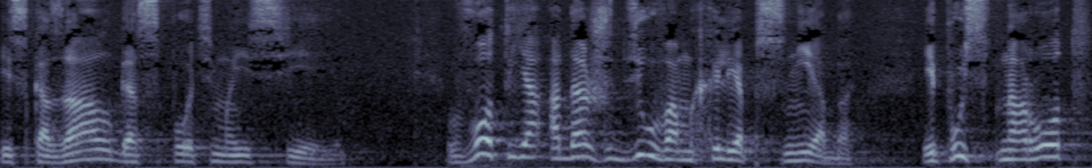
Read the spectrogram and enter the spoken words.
И сказал Господь Моисею, вот я одождю вам хлеб с неба, и пусть народ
